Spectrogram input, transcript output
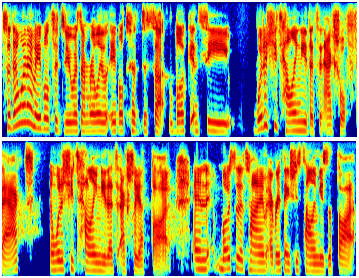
So then what I'm able to do is I'm really able to deci- look and see what is she telling me that's an actual fact and what is she telling me that's actually a thought? And most of the time everything she's telling me is a thought.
